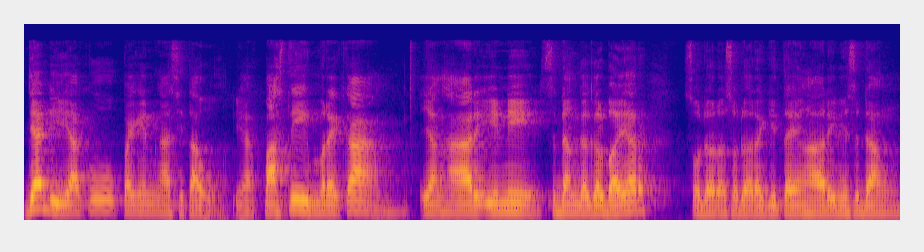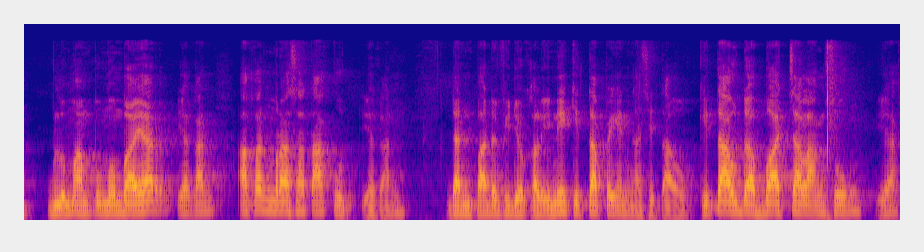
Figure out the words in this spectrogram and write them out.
Jadi aku pengen ngasih tahu ya, pasti mereka yang hari ini sedang gagal bayar, saudara-saudara kita yang hari ini sedang belum mampu membayar ya kan akan merasa takut ya kan. Dan pada video kali ini kita pengen ngasih tahu, kita udah baca langsung ya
